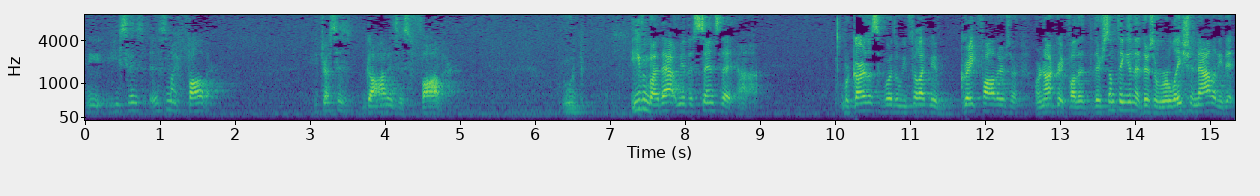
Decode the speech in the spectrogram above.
He, he says, This is my Father. He addresses God as his Father. Even by that, we have the sense that uh, regardless of whether we feel like we have great fathers or, or not great fathers, there's something in that. There's a relationality that,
